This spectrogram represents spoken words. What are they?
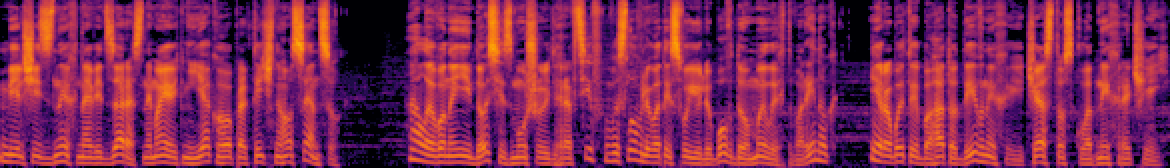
Більшість з них навіть зараз не мають ніякого практичного сенсу, але вони і досі змушують гравців висловлювати свою любов до милих тваринок і робити багато дивних і часто складних речей.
